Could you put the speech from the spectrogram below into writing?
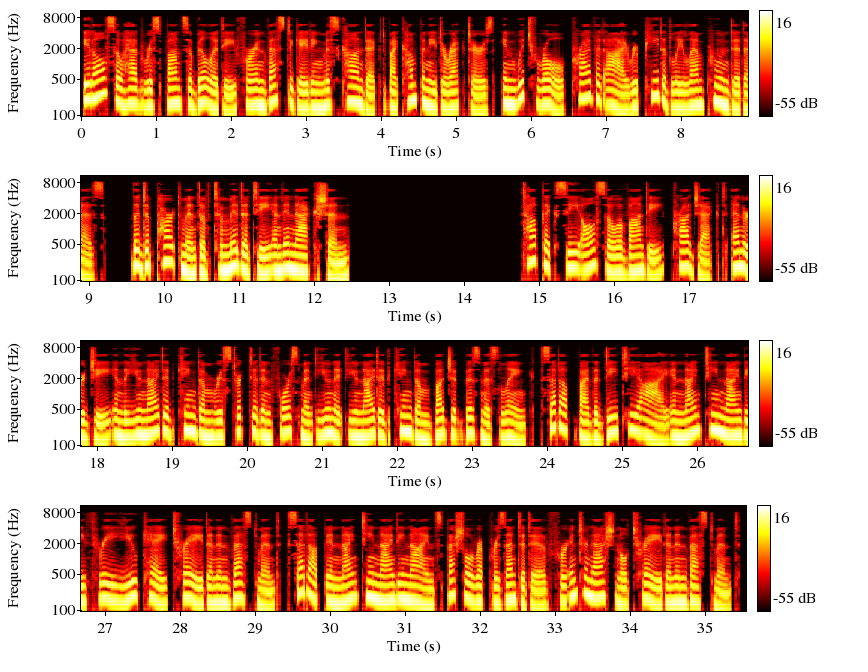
It also had responsibility for investigating misconduct by company directors, in which role Private Eye repeatedly lampooned it as the Department of Timidity and Inaction. Topic see also Avanti project Energy in the United Kingdom Restricted Enforcement Unit United Kingdom Budget Business Link, set up by the DTI in 1993 UK Trade and Investment, set up in 1999 Special Representative for International Trade and Investment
